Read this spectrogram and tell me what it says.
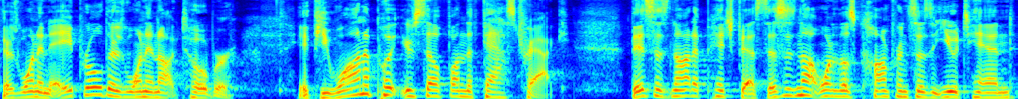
There's one in April, there's one in October. If you want to put yourself on the fast track, this is not a pitch fest. This is not one of those conferences that you attend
